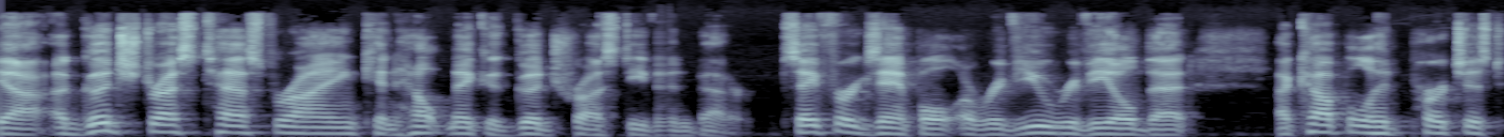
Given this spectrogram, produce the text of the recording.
Yeah, a good stress test, Ryan, can help make a good trust even better. Say, for example, a review revealed that a couple had purchased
